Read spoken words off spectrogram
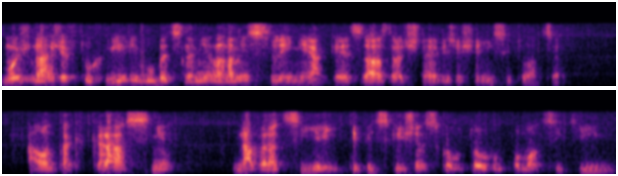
Možná, že v tu chvíli vůbec neměla na mysli nějaké zázračné vyřešení situace. A on tak krásně navrací její typicky ženskou touhu pomoci tím,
